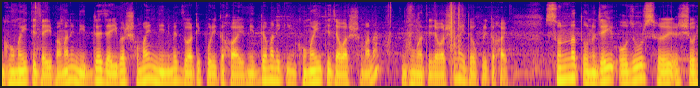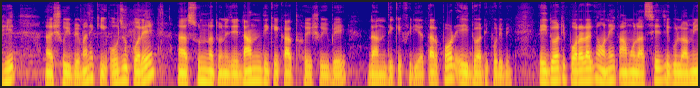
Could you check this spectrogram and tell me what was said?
ঘুমাইতে যাইবা মানে নিদ্রা যাইবার সময় নিম্নের দোয়াটি পড়িতে হয়। নিদ্রা মানে কি? ঘুমাইতে যাওয়ার সময়, না? ঘুমাতে যাওয়ার সময় এটাও পড়িতে হয়। সুন্নত অনুযায়ী অজুর সহি- সহিত শুইবে মানে কি? অজু করে সুন্নত অনুযায়ী ডান দিকে কাত হয়ে শুইবে, ডান দিকে ফিরিয়া, তারপর এই দোয়াটি পড়িবে। এই দোয়াটি পড়ার আগে অনেক আমল আছে যেগুলো আমি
